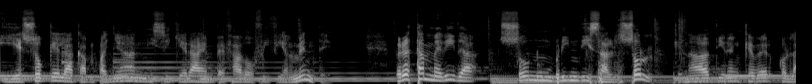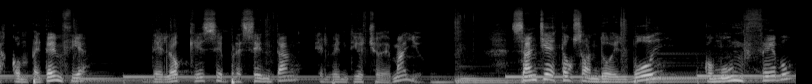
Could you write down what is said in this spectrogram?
y eso que la campaña ni siquiera ha empezado oficialmente. Pero estas medidas son un brindis al sol que nada tienen que ver con las competencias de los que se presentan el 28 de mayo. Sánchez está usando el BOE como un cebo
